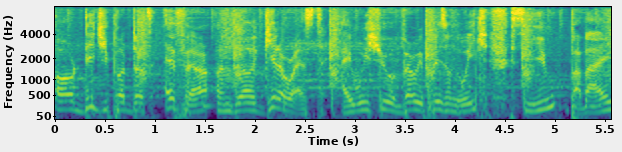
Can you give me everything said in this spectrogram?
or digipod.fr under Gil Everest. I wish you a very pleasant week. See you. Bye bye.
